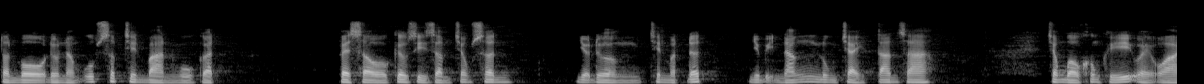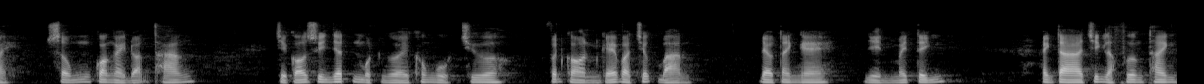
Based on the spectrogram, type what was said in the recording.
Toàn bộ đều nằm úp sấp trên bàn ngủ gật. Ve sầu kêu gì dầm trong sân, Nhựa đường trên mặt đất Như bị nắng nung chảy tan ra. Trong bầu không khí uể oải, Sống qua ngày đoạn tháng, Chỉ có duy nhất một người không ngủ trưa, Vẫn còn ghé vào trước bàn. Đeo tai nghe Nhìn máy tính Anh ta chính là Phương Thanh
